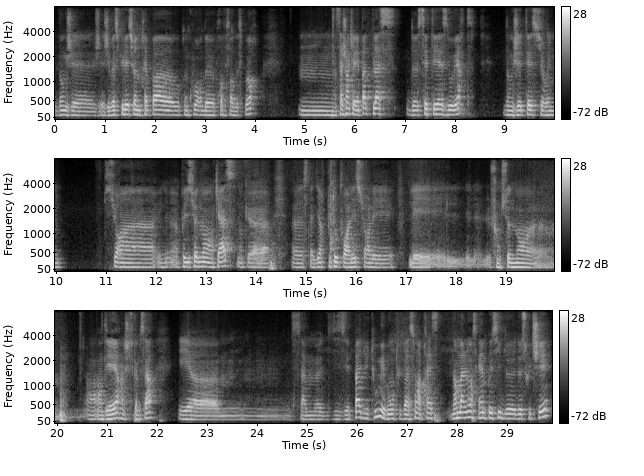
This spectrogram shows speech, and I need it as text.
Donc j'ai basculé sur une prépa au concours de professeur de sport Hum, sachant qu'il n'y avait pas de place de CTS ouverte, donc j'étais sur une sur un, positionnement en casse, donc euh, euh, c'est-à-dire plutôt pour aller sur les, les, le fonctionnement euh, en, DR, des choses comme ça. Et ça me disait pas du tout, mais bon, de toute façon, après, normalement, c'est quand même possible de, de switcher.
